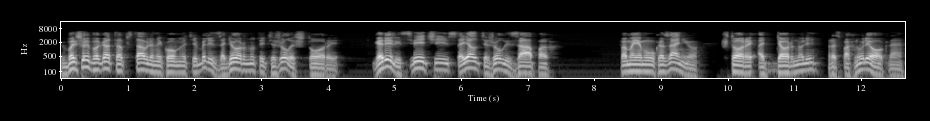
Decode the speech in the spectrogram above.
В большой богато обставленной комнате были задернуты тяжелые шторы, горели свечи, стоял тяжелый запах. По моему указанию Шторы отдернули, распахнули окна.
